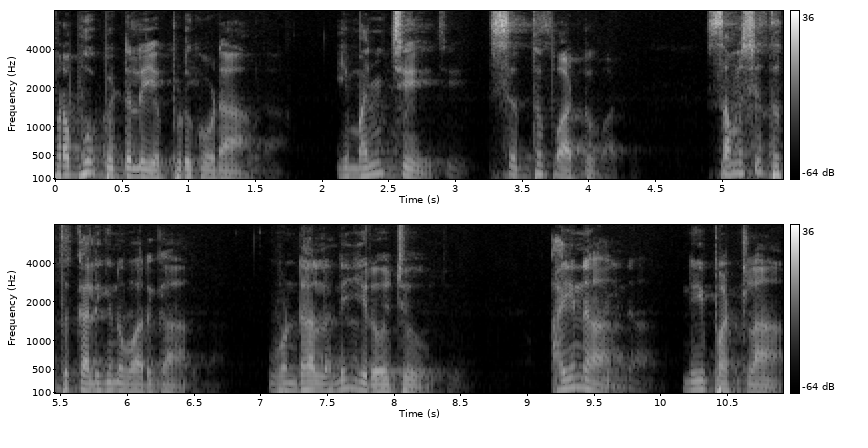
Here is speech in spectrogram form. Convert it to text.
ప్రభు బిడ్డలు ఎప్పుడు కూడా ఈ మంచి సిద్ధపాటు సంసిద్ధత కలిగిన వారుగా ఉండాలని ఈరోజు. అయినా నీ పట్ల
